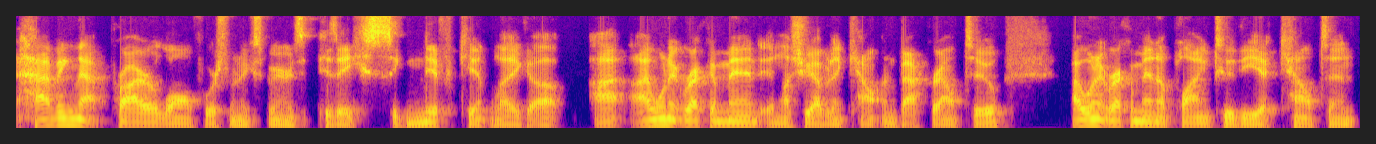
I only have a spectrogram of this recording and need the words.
having that prior law enforcement experience is a significant leg up. I, I wouldn't recommend, unless you have an accountant background too, I wouldn't recommend applying to the accountant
